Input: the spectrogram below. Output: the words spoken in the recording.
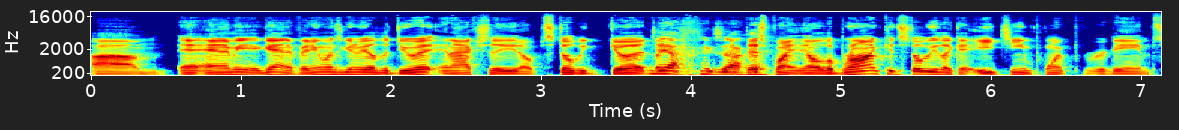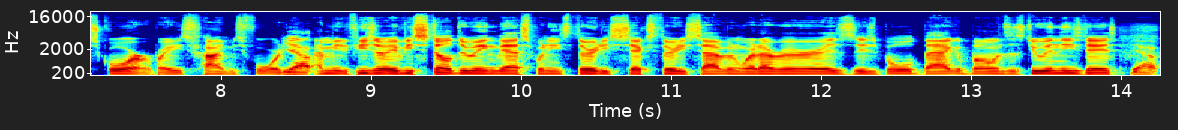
Um, and, and I mean, again, if anyone's gonna be able to do it and actually, you know, still be good, like, yeah, At this point, you know, LeBron could still be like an 18 point per game scorer by his time he's 40. Yeah. I mean, if he's if he's still doing this when he's 36, 37, whatever his his old bag of bones is doing these days, yeah. uh,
